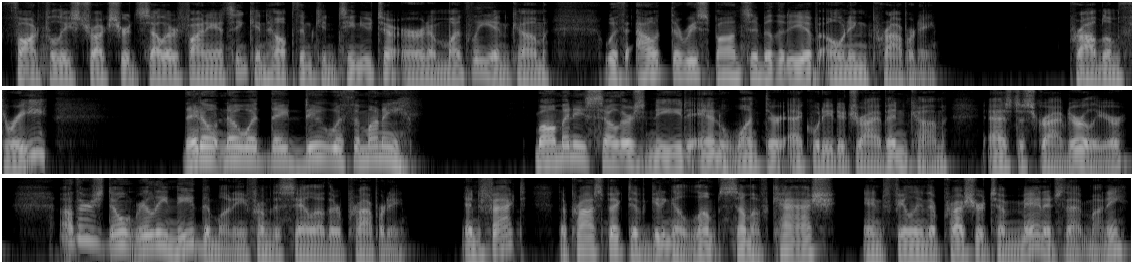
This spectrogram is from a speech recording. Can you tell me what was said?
Thoughtfully structured seller financing can help them continue to earn a monthly income without the responsibility of owning property. Problem three, they don't know what they do with the money. While many sellers need and want their equity to drive income, as described earlier, others don't really need the money from the sale of their property. In fact, the prospect of getting a lump sum of cash and feeling the pressure to manage that money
